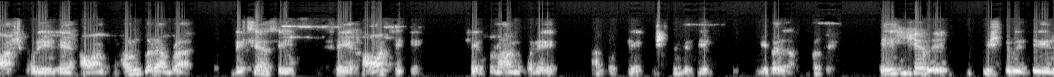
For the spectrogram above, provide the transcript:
বাস করি, যে হাওয়া গ্রহণ করে আমরা বেঁচে আছি, সেই হাওয়া থেকে সে প্রদান করে ঠাকুরকে ইষ্টভীতি নিবেদন করে। এই হিসাবে ইষ্টভীতির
